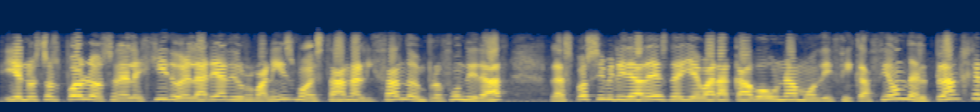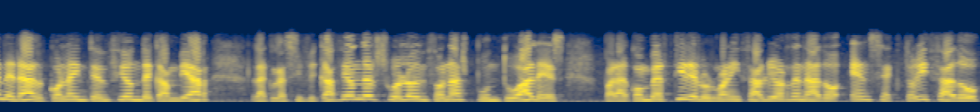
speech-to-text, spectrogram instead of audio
Y en nuestros pueblos, en el ejido, el área de urbanismo está analizando en profundidad las posibilidades de llevar a cabo una modificación del plan general con la intención de cambiar la clasificación del suelo en zonas puntuales para convertir el urbanizable ordenado en sectorizado,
